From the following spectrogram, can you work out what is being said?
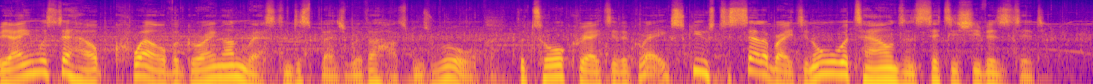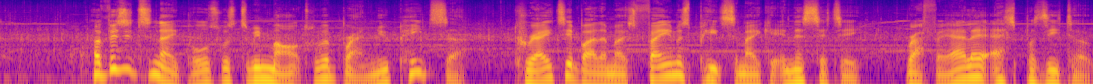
The aim was to help quell the growing unrest and displeasure with her husband's rule. The tour created a great excuse to celebrate in all the towns and cities she visited. Her visit to Naples was to be marked with a brand new pizza, created by the most famous pizza maker in the city, Raffaele Esposito.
